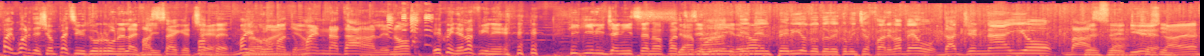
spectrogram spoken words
poi guardi c'è un pezzo di torrone là e. Ma fai sai che c'è? Vabbè, ma io Me lo lo mangio, ma è Natale, no? E quindi alla fine i chili già iniziano a farti Siamo sentire, anche no? nel periodo dove comincia a fare, vabbè, oh, da gennaio basta. Sì, sì, dieta, Sì. eh.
